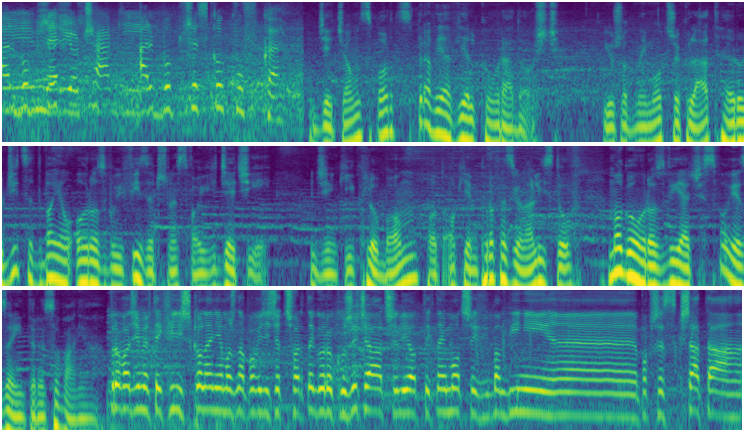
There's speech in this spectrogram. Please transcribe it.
albo nerioczagi, albo przeskokówkę. Dzieciom sport sprawia wielką radość. Już od najmłodszych lat rodzice dbają o rozwój fizyczny swoich dzieci. Dzięki klubom, pod okiem profesjonalistów, mogą rozwijać swoje zainteresowania. Prowadzimy w tej chwili szkolenie, można powiedzieć, od czwartego roku życia, czyli od tych najmłodszych bambini e, poprzez skrzata,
